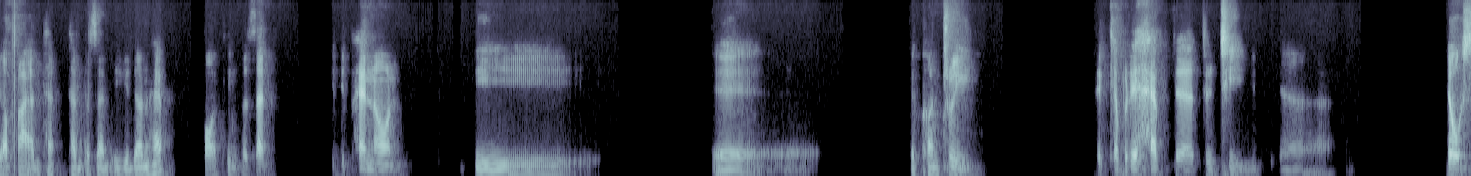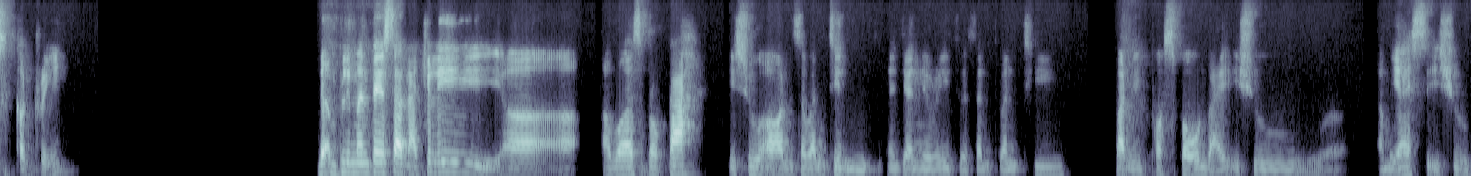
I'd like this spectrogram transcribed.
you apply 10%. If you don't have, 14%. It depends on the uh, the country that can have the treaty uh, those country. The implementation actually uh, was prakas issue on 17 January 2020, but we postponed by issue uh, MEF issue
